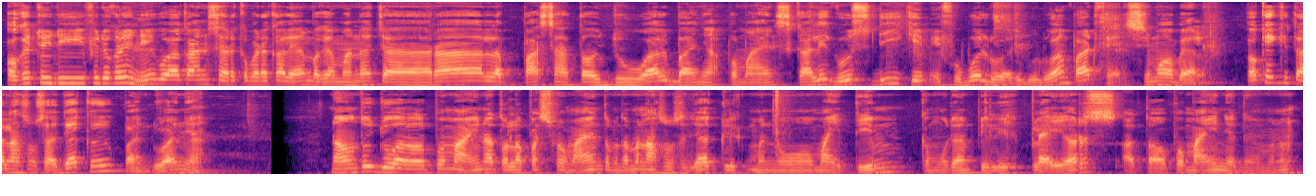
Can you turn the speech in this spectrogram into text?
Oke cuy di video kali ini gue akan share kepada kalian bagaimana cara lepas atau jual banyak pemain sekaligus di game eFootball 2024 versi mobile. Oke kita langsung saja ke panduannya. Nah untuk jual pemain atau lepas pemain teman-teman langsung saja klik menu My Team kemudian pilih Players atau pemain ya teman-teman.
